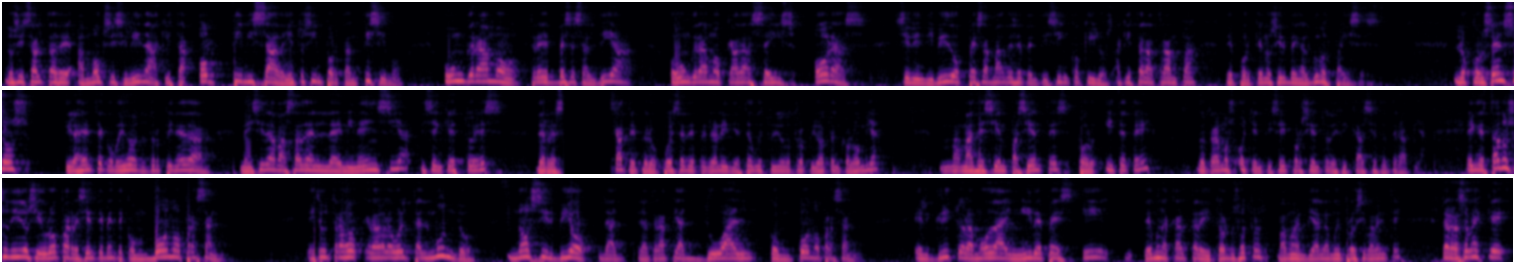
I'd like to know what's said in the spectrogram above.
dosis altas de amoxicilina. Aquí está optimizada y esto es importantísimo. Un gramo tres veces al día o un gramo cada seis horas si el individuo pesa más de 75 kilos. Aquí está la trampa de por qué no sirve en algunos países. Los consensos y la gente, como dijo el doctor Pineda, medicina basada en la eminencia, dicen que esto es de rescate, pero puede ser de primera línea. Este es un estudio de otro piloto en Colombia, más de 100 pacientes por ITT, encontramos 86% de eficacia de terapia. En Estados Unidos y Europa recientemente con Bonoprasan. Este es un trabajo que ha dado la vuelta al mundo. No sirvió la, terapia dual con Bonoprasan. El grito de la moda en IBPs. Y tenemos una carta de editor nosotros, vamos a enviarla muy próximamente. La razón es que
